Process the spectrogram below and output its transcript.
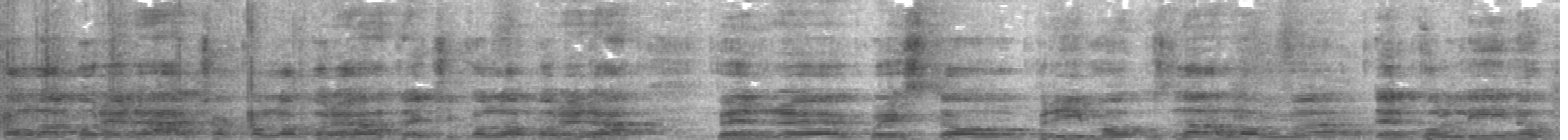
collaborerà, ci ha collaborato e ci collaborerà per eh, questo primo slalom del Pollino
